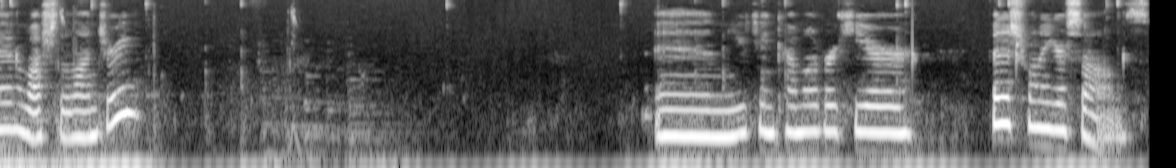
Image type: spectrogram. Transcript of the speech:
And wash the laundry. And you can come over here, finish one of your songs.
